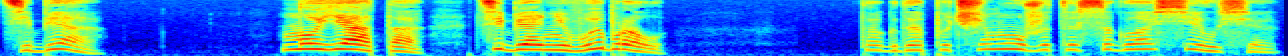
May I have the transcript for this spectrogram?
Тебя». «Но я-то тебя не выбрал?» «Тогда почему же ты согласился?»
